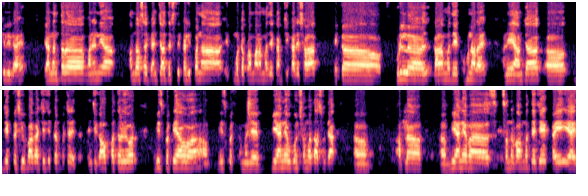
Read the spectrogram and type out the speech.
केलेली आहे. यानंतर माननीय आमदार साहेब यांच्या अध्यक्षतेखाली पण एक मोठ्या प्रमाणामध्ये एक आमची कार्यशाळा एक पुढील काळामध्ये एक होणार आहे. आणि आमच्या जे कृषी विभागाचे जे कर्मचारी आहेत त्यांची गाव पातळीवर वीज प्रक्रिया वीज प्रक- म्हणजे बियाणे उगवण क्षमता असू द्या अ, आपलं अ, बियाणे संदर्भामध्ये जे काही हे आहेत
